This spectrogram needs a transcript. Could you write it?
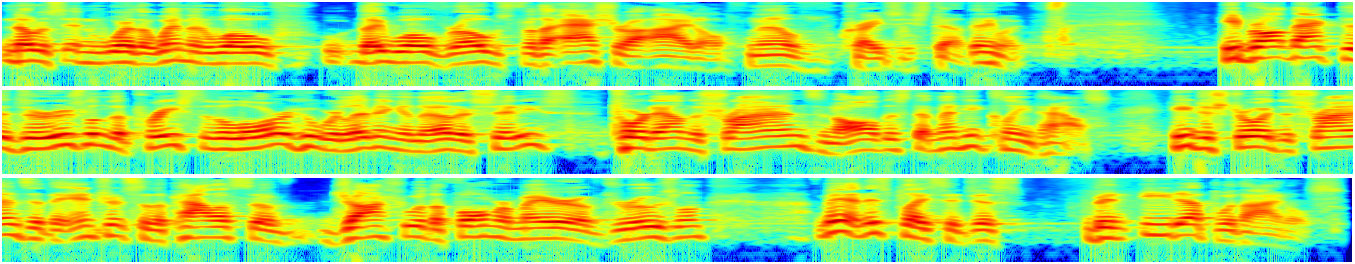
Notice in where the women wove, they wove robes for the Asherah idol. Was crazy stuff. Anyway, he brought back to Jerusalem the priests of the Lord who were living in the other cities, tore down the shrines and all this stuff. Man, he cleaned house. He destroyed the shrines at the entrance of the palace of Joshua, the former mayor of Jerusalem. Man, this place had just been eat up with idols.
